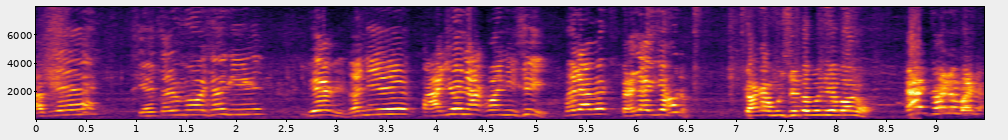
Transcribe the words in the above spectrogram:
આપણે ખેતરમાં છે ને બે વીઘાની પાડીઓ નાખવાની છે. બરાબર? પહેલા અહીંયા હટો કાકા હું ખેતરમાં હે મને.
